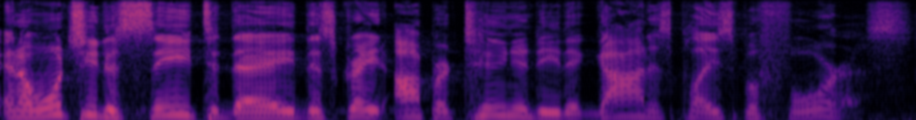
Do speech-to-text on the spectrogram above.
And I want you to see today this great opportunity that God has placed before us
